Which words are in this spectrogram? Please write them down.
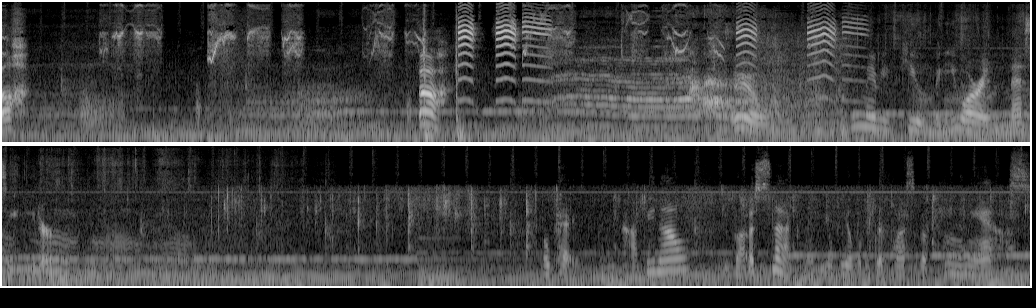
ugh. Ugh! Ew. You may be cute, but you are a messy eater. Okay, are you happy now? You got a snack. Maybe you'll be a little bit less of a pain in the ass.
